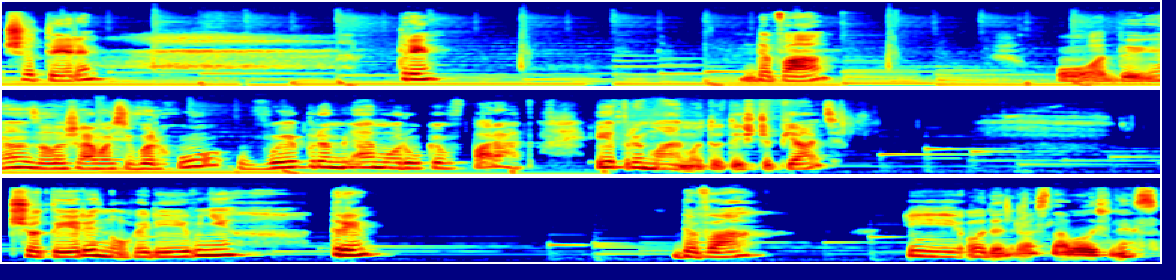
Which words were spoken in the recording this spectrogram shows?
4, 3, 2, 1. Залишаємось вверху, випрямляємо руки вперед. І тримаємо тут ще 5, 4, ноги рівні, 3, 2, і один. Розслабились вниз.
